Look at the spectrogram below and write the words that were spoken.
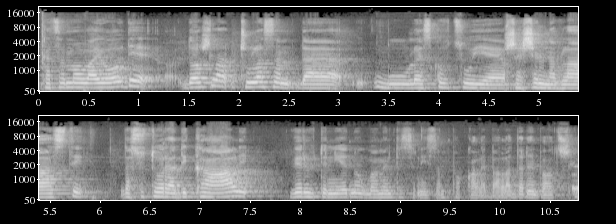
Kad sam ovaj ovde došla, čula sam da u Leskovcu je Šešelj na vlasti, da su to radikali. Vjerujte, nijednog momenta se nisam pokalebala da ne bi otišla.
